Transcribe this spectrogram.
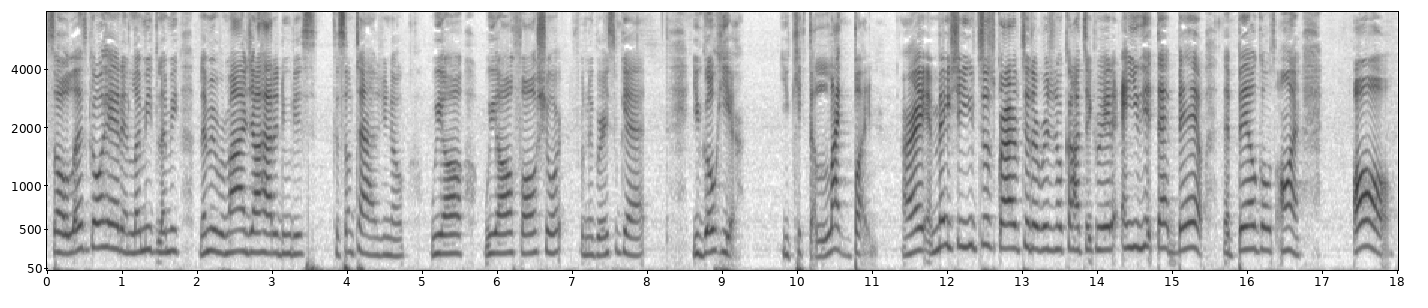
So let's go ahead and let me let me let me remind y'all how to do this. Cause sometimes, you know, we all we all fall short from the grace of God. You go here. You kick the like button. All right, and make sure you subscribe to the original content creator and you hit that bell. That bell goes on. All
